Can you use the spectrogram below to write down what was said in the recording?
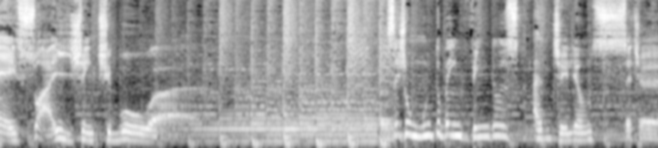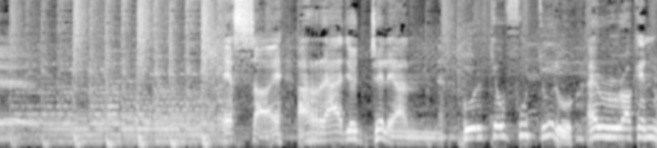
É isso aí, gente boa! Sejam muito bem-vindos a Dillion City. Essa é a Rádio Dillion, porque o futuro é rock and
